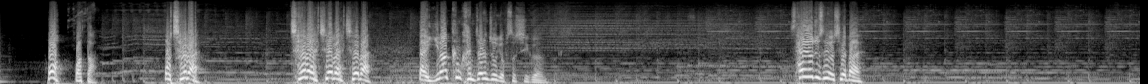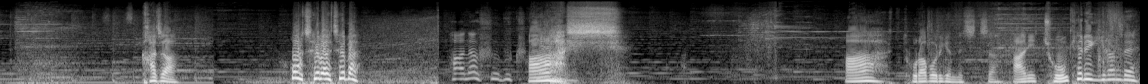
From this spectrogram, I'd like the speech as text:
어! 왔다! 어 제발! 제발 제발 제발! 나 이만큼 간절한 적이 없어 지금 살려주세요 제발! 가자 어 제발 제발! 아씨 아 돌아버리겠네 진짜 아니 좋은 캐릭이긴 한데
